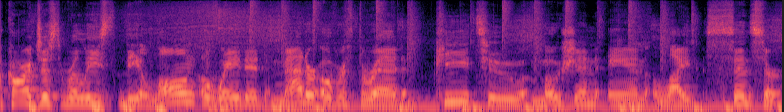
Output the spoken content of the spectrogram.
Aqara just released the long-awaited Matter over Thread P2 motion and light sensor.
